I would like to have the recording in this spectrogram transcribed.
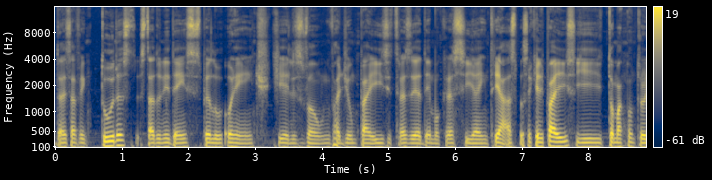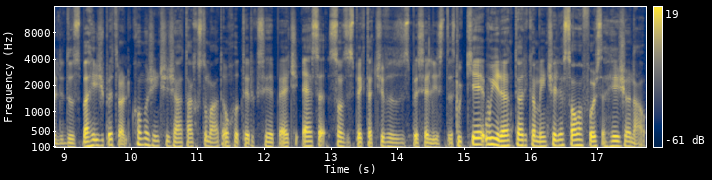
das aventuras estadunidenses pelo Oriente, que eles vão invadir um país e trazer a democracia, entre aspas, naquele país e tomar controle dos barris de petróleo. Como a gente já está acostumado, é um roteiro que se repete. Essas são as expectativas dos especialistas, porque o Irã, teoricamente, ele é só uma força regional.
